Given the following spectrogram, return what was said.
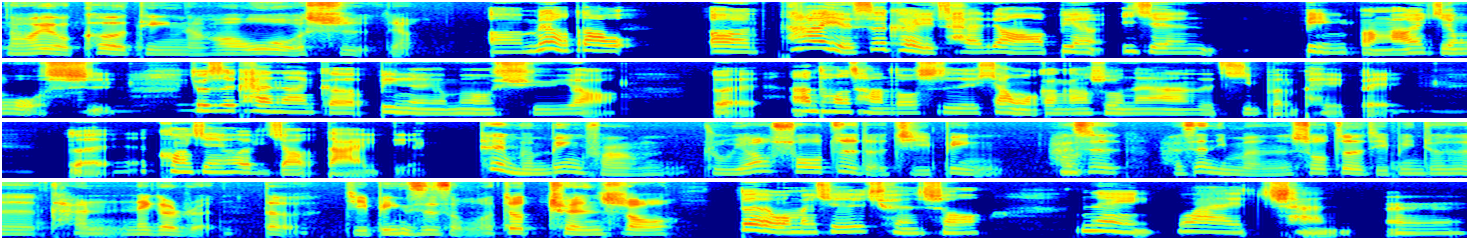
然后有客厅，然后卧室这样。呃，没有到呃，它也是可以拆掉，然后变一间。病房啊，一间卧室，就是看那个病人有没有需要。对，那通常都是像我刚刚说那样的基本配备。对，空间会比较大一点。你们病房主要收治的疾病，还是、嗯、还是你们收治的疾病，就是看那个人的疾病是什么，就全收？对，我们其实全收，内外产儿，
